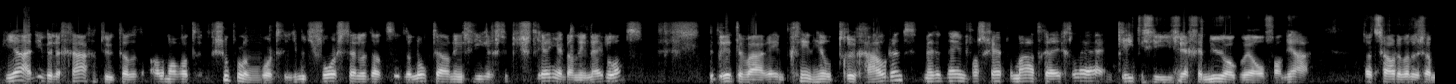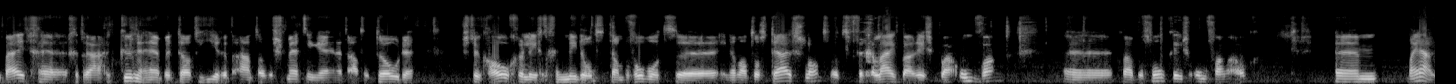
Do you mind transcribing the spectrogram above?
Ja, die willen graag natuurlijk dat het allemaal wat versoepeler wordt. Je moet je voorstellen dat de lockdown is hier een stukje strenger dan in Nederland. De Britten waren in het begin heel terughoudend met het nemen van scherpe maatregelen. En critici zeggen nu ook wel van ja, dat zou er wel eens aan bijgedragen kunnen hebben dat hier het aantal besmettingen en het aantal doden een stuk hoger ligt gemiddeld dan bijvoorbeeld uh, in een land als Duitsland, wat vergelijkbaar is qua omvang, uh, qua bevolkingsomvang ook. Um, maar ja,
